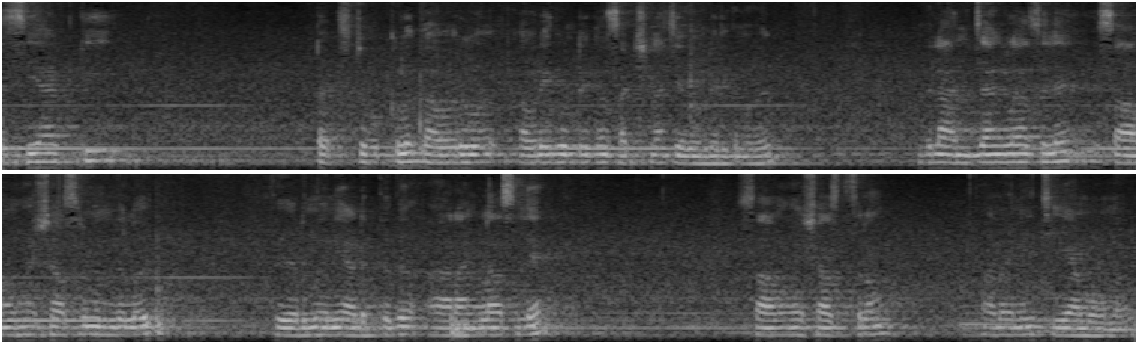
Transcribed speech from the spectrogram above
S C R T text ബുക്കുകൾ കവർ കവർ ചെയ്തുകൊണ്ടിരിക്കുന്ന സെക്ഷനാണ് ചെയ്തുകൊണ്ടിരിക്കുന്നത്. ഇതിൽ അഞ്ചാം ക്ലാസ്സിലെ സാമൂഹ്യശാസ്ത്രം എന്നുള്ളത് തീർന്നു. ഇനി അടുത്തത് ആറാം ക്ലാസ്സിലെ സാമൂഹ്യശാസ്ത്രം ആണ് ഇനി ചെയ്യാൻ പോകുന്നത്.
